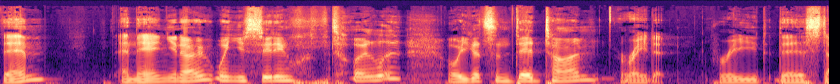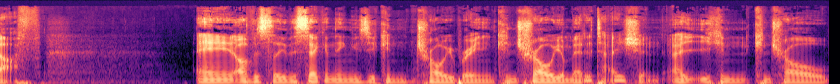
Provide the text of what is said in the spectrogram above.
them, and then you know when you're sitting on the toilet or you got some dead time, read it, read their stuff. And obviously, the second thing is you control your breathing, control your meditation. Uh, you can control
